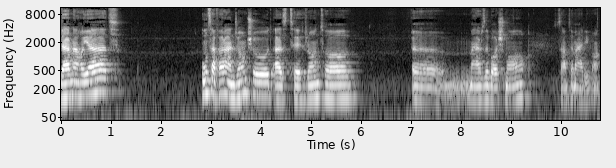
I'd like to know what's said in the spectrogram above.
در نهایت اون سفر انجام شد از تهران تا مرز باشماق سمت مریوان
